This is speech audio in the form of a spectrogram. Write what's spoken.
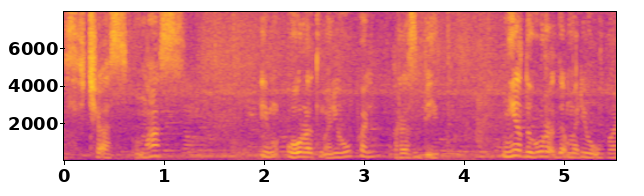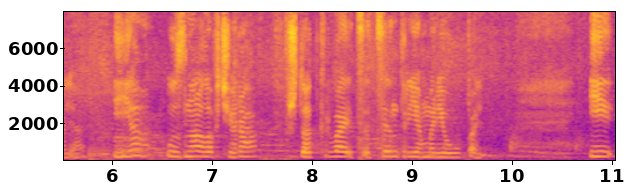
сейчас у нас, И город Мариуполь разбит. Нет города Мариуполя. И я узнала вчера, что открывается центр «Я Мариуполь». И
